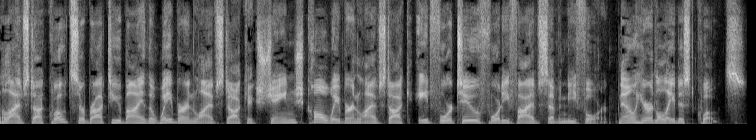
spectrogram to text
The livestock quotes are brought to you by the Weyburn Livestock Exchange. Call Weyburn Livestock 842 4574. Now, here are the latest quotes.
